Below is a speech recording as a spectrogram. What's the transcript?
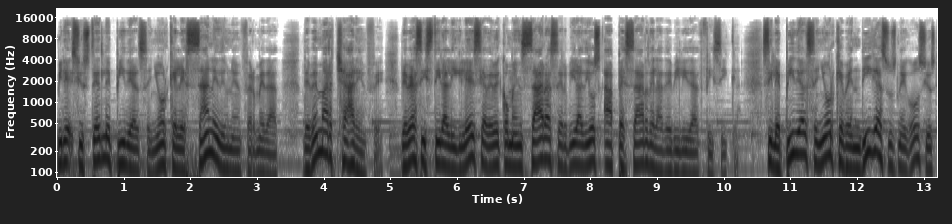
Mire, si usted le pide al Señor que le sane de una enfermedad, debe marchar en fe, debe asistir a la iglesia, debe comenzar a servir a Dios a pesar de la debilidad física. Si le pide al Señor que bendiga sus negocios,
